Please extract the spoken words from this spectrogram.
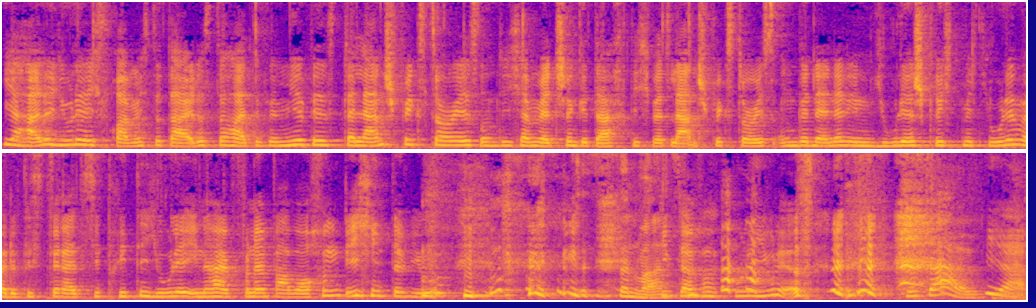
Ja, hallo Julia, ich freue mich total, dass du heute bei mir bist bei Lunchbreak Stories und ich habe mir jetzt schon gedacht, ich werde Lunchbreak Stories umbenennen in Julia spricht mit Julia, weil du bist bereits die dritte Julia innerhalb von ein paar Wochen, die ich interviewe. Das ist ein Wahnsinn. Es gibt einfach coole Julias. Total. Ja,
